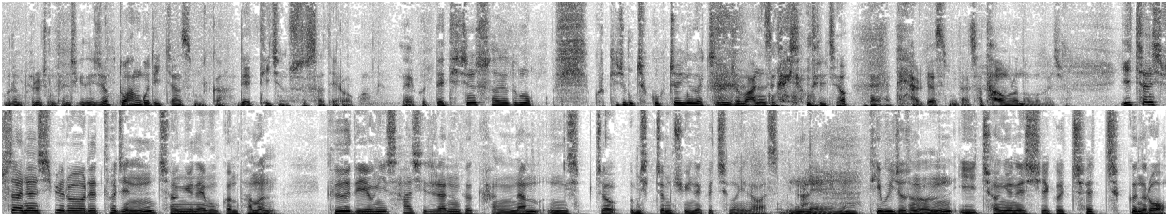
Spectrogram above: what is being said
물음표를 좀 던지게 되죠. 또 한 곳 있지 않습니까? 네티즌 수사대라고. 네, 그 네티즌 수사에도 뭐 그렇게 좀 적극적인 것 같지는 좀 않은 생각이 좀 들죠. 네. 네, 알겠습니다. 자, 다음으로 넘어가죠. 2014년 11월에 터진 정윤의 문건 파문 그 내용이 사실이라는 그 강남 음식점, 음식점 주인의 그 증언이 나왔습니다. 네. TV조선은 이 정윤혜 씨의 그 최측근으로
